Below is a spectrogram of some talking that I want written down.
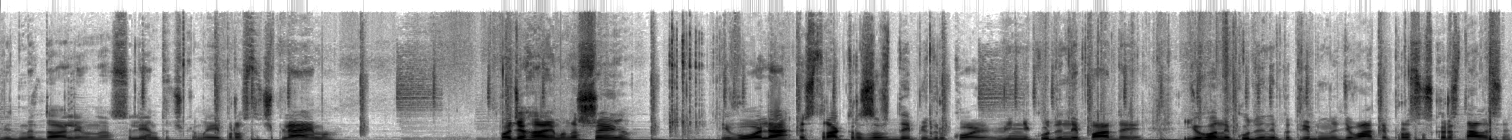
від медалі у нас ленточка. Ми її просто чіпляємо, одягаємо на шию. І вуаля, екстрактор завжди під рукою, він нікуди не падає, його нікуди не потрібно надівати, просто скористалися,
